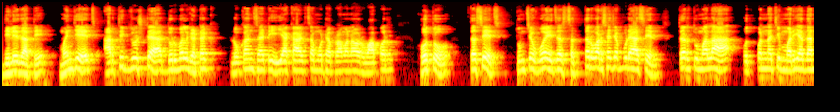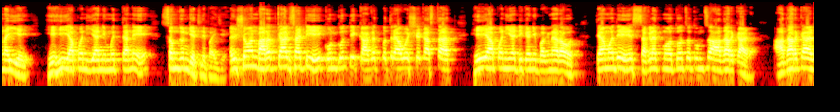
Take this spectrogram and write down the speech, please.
दिले जाते. म्हणजेच आर्थिकदृष्ट्या दुर्बल घटक लोकांसाठी या कार्डचा मोठ्या प्रमाणावर वापर होतो. तसेच तुमचे वय जर सत्तर वर्षाच्या पुढे असेल तर तुम्हाला उत्पन्नाची मर्यादा नाहीये. हेही आपण या निमित्ताने समजून घेतले पाहिजे. आयुष्यमान भारत कार्डसाठी कोणकोणती कागदपत्रे आवश्यक असतात हे आपण या ठिकाणी बघणार आहोत. त्यामध्ये सगळ्यात महत्वाचं तुमचं आधार कार्ड. आधार कार्ड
